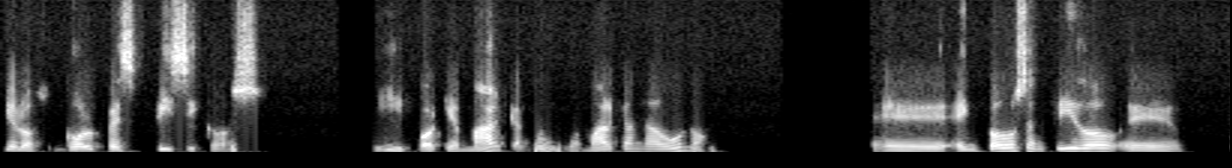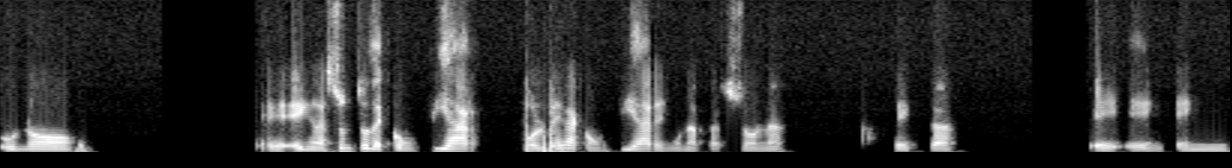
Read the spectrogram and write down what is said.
que los golpes físicos. Y porque marcan, lo marcan a uno. Eh, en todo sentido, eh, uno, eh, en el asunto de confiar, volver a confiar en una persona afecta eh, en,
